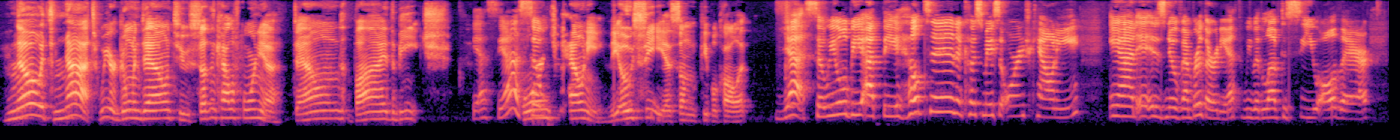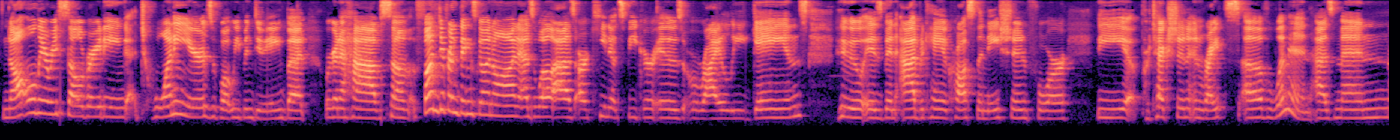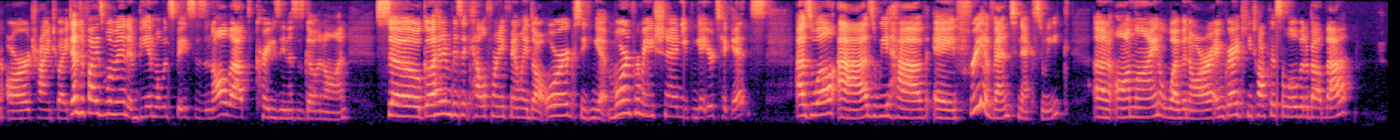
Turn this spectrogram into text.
no, it's not. We are going down to Southern California, down by the beach. Yes, yes. Orange So, County, the OC, as some people call it. yes. So we will be at the Hilton at Costa Mesa, Orange County, and it is November 30th. We would love to see you all there. Not only are we celebrating 20 years of what we've been doing, but we're going to have some fun, different things going on, as well as our keynote speaker is Riley Gaines, who has been advocating across the nation for the protection and rights of women as men are trying to identify as women and be in women's spaces and all that craziness is going on. So go ahead and visit californiafamily.org so you can get more information, you can get your tickets, as well as we have a free event next week, an online webinar. And Greg, can you talk to us a little bit about that?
